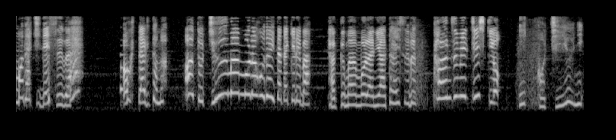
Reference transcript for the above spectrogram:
のお友達ですわ。お二人ともあと10万モラほどいただければ100万モラに値する缶詰知識を一個自由に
